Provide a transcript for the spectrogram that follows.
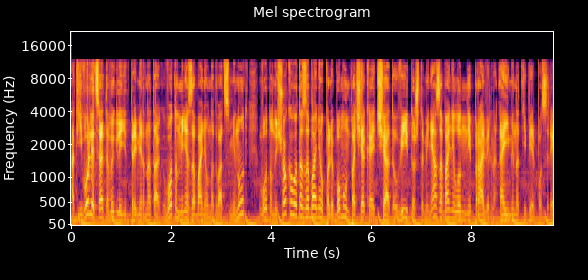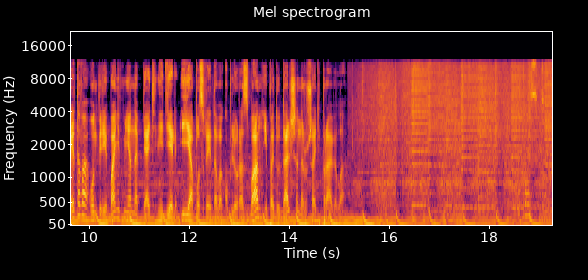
От его лица это выглядит примерно так. Вот он меня забанил на 20 минут, вот он еще кого-то забанил, по-любому он почекает чат и увидит то, что меня забанил он неправильно, а именно теперь после этого он перебанит меня на 5 недель. И я после этого куплю разбан и пойду дальше нарушать правила. А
